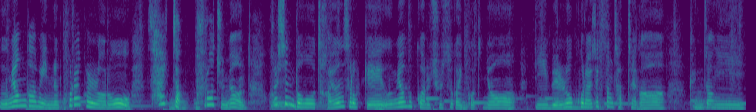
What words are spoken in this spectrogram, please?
음영감이 있는 coral 컬러로 살짝 풀어주면 훨씬 더 자연스럽게 음영 효과를 줄 수가 있거든요. 이 멜로우 코랄 색상 자체가 굉장히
